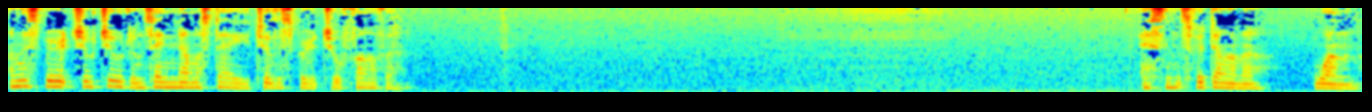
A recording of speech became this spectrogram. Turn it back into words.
and the spiritual children say namaste to the spiritual father. Essence Vedana 1.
